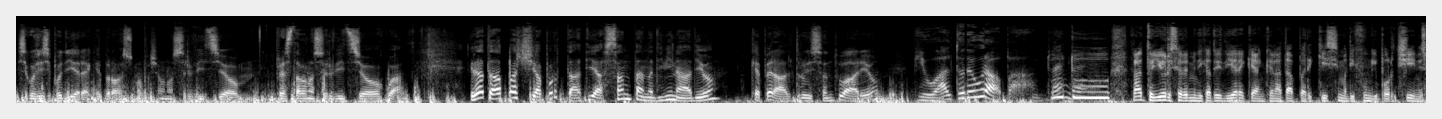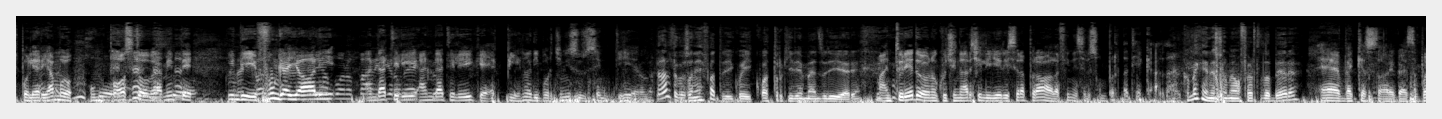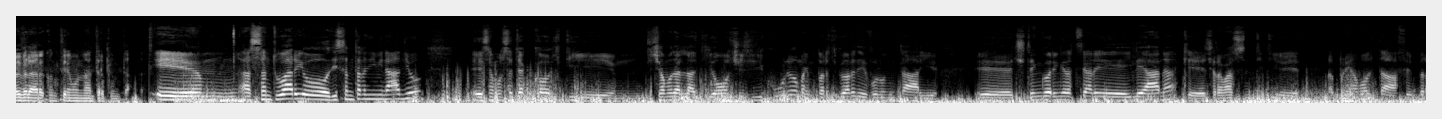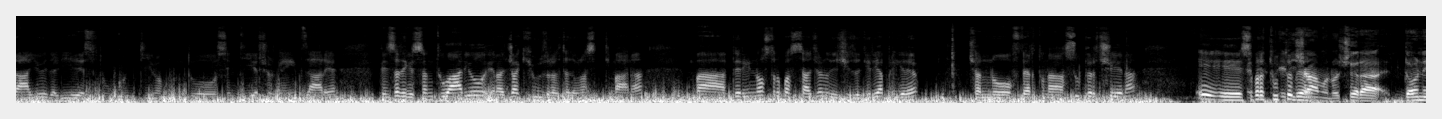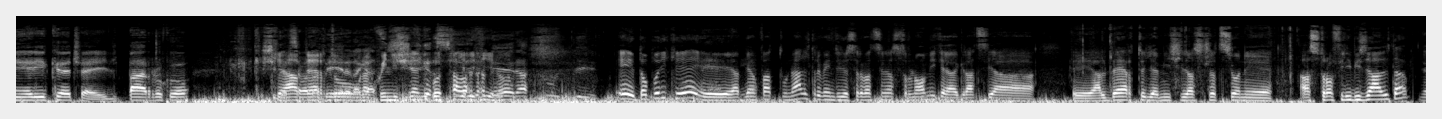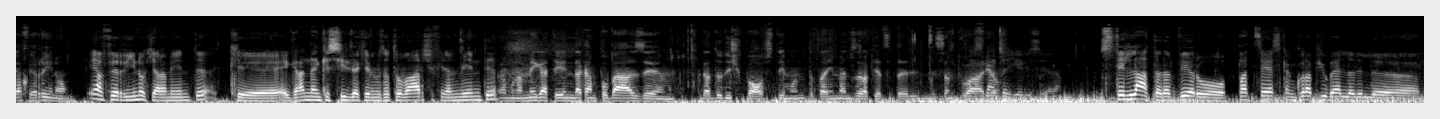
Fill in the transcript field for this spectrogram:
se così si può dire, che però insomma facevano servizio, prestavano servizio qua. E la tappa ci ha portati a Sant'Anna di Vinadio, che è peraltro il santuario Più alto d'Europa. Tu, tu. Tra l'altro ieri si era dimenticato di dire che è anche una tappa ricchissima di funghi porcini. Spoileriamo un posto veramente. Quindi fungaioli, andate lì, andate lì che è pieno di porcini sul sentiero. Tra l'altro cosa ne hai fatto di quei 4 kg e mezzo di ieri? Ma in teoria dovevano cucinarceli ieri sera, però alla fine se li sono portati a casa. Com'è che nessuno mi ha offerto da bere? È vecchia storia questa, poi ve la racconteremo in un'altra puntata. E mm, al santuario di Sant'Anna di Minadio eh, siamo stati accolti mm, diciamo dalla diocesi di Cuneo ma in particolare dai volontari Eh, ci tengo a ringraziare Ileana che ci eravamo sentiti la prima volta a febbraio e da lì è stato un continuo appunto sentirci, organizzare pensate che il santuario era già chiuso in realtà da una settimana ma per il nostro passaggio hanno deciso di riaprire ci hanno offerto una super cena e, e soprattutto E diciamolo, c'era Don Eric, cioè il parroco che, ci Che ha aperto bere, una ragazzi, quindicina ci di bottiglie di vino. bere a tutti. E dopodiché eh, abbiamo fatto un altro evento di osservazione astronomica grazie a eh, Alberto e gli amici dell'associazione Astrofili Bisalta E a Ferrino, e a Ferrino chiaramente, che è grande anche Silvia che è venuta a trovarci finalmente. avevamo una mega tenda a campo base da 12 posti montata in mezzo alla piazza del, del santuario. ieri sera. Stellata davvero pazzesca, ancora più bella del-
